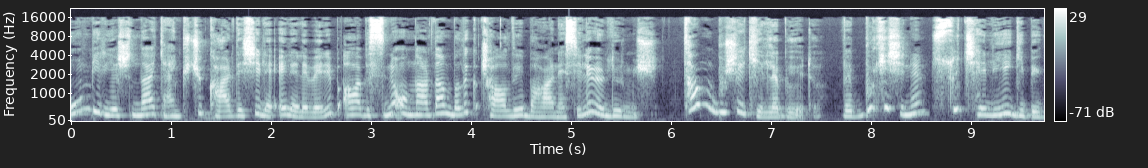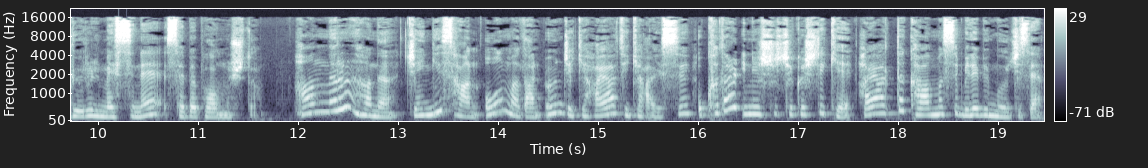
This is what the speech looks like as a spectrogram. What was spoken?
11 yaşındayken küçük kardeşiyle el ele verip abisini onlardan balık çaldığı bahanesiyle öldürmüş. Tam bu şekilde büyüdü ve bu kişinin su çeliği gibi görülmesine sebep olmuştu. Hanların hanı Cengiz Han olmadan önceki hayat hikayesi o kadar inişli çıkışlı ki hayatta kalması bile bir mucize.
